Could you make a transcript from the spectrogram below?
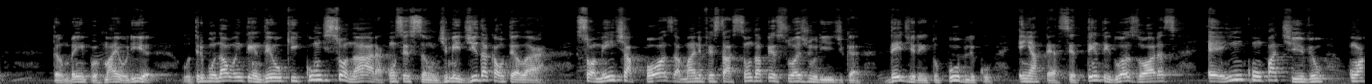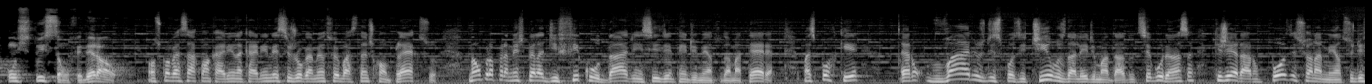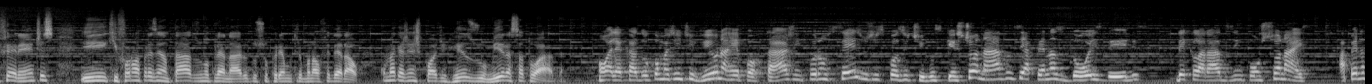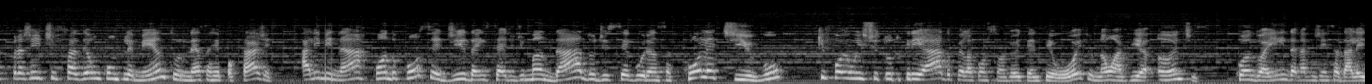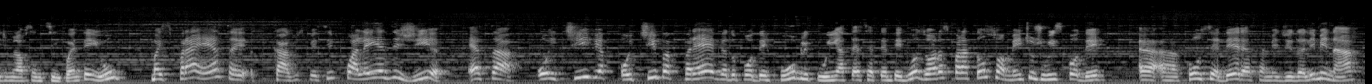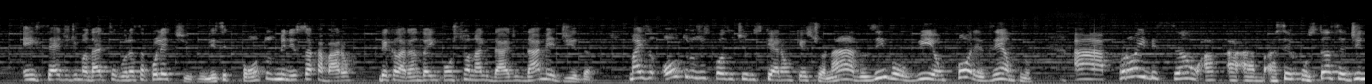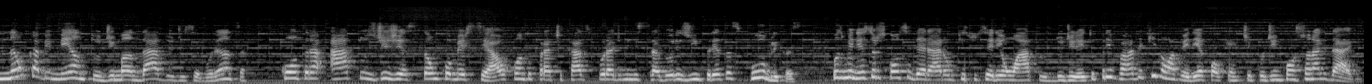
Também por maioria, o tribunal entendeu que condicionar a concessão de medida cautelar somente após a manifestação da pessoa jurídica de direito público, em até 72 horas, é incompatível com a Constituição Federal. Vamos conversar com a Karina. Karina, esse julgamento foi bastante complexo, não propriamente pela dificuldade em si de entendimento da matéria, mas porque eram vários dispositivos da Lei de Mandado de Segurança que geraram posicionamentos diferentes e que foram apresentados no plenário do Supremo Tribunal Federal. Como é que a gente pode resumir essa toada? Olha, Cadu, como a gente viu na reportagem, foram seis os dispositivos questionados e apenas dois deles declarados inconstitucionais. Apenas para a gente fazer um complemento nessa reportagem, a liminar, quando concedida em sede de mandado de segurança coletivo, que foi um instituto criado pela Constituição de 88, não havia antes, quando ainda na vigência da lei de 1951, mas para esse caso específico, a lei exigia essa oitiva, oitiva prévia do poder público em até 72 horas para tão somente o juiz poder uh, conceder essa medida liminar em sede de mandado de segurança coletivo. Nesse ponto, os ministros acabaram declarando a inconstitucionalidade da medida. Mas outros dispositivos que eram questionados envolviam, por exemplo, a proibição, a, a, a circunstância de não cabimento de mandado de segurança contra atos de gestão comercial quando praticados por administradores de empresas públicas. Os ministros consideraram que isso seriam atos do direito privado e que não haveria qualquer tipo de inconstitucionalidade.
